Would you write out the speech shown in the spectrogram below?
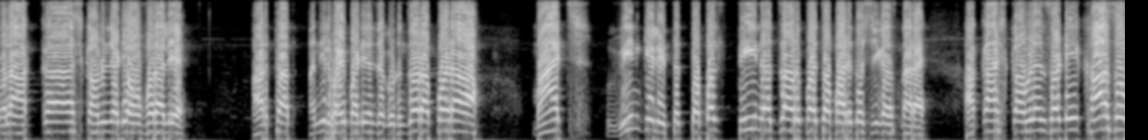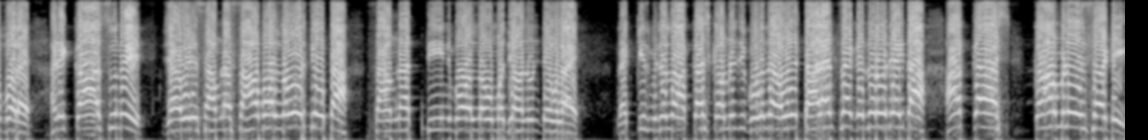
चला आकाश कांबळेसाठी ऑफर आली आहे. अर्थात अनिल भाई पाटील यांच्याकडून. जर आपण मॅच विन केली तर तब्बल तीन हजार रुपयाचा पारितोषिक असणार आहे. आकाश कांबळ्यांसाठी खास ऑफर आहे. आणि का असू नये ज्यावेळी सामना सहा बॉल नऊ वरती होता सामना तीन बॉल नऊ मध्ये आणून ठेवलाय नक्कीच मित्रांनो आकाश कांबळेची गोलंदाज आवडे टाळ्यांचा गजर होते एकदा. आकाश कांबळेसाठी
